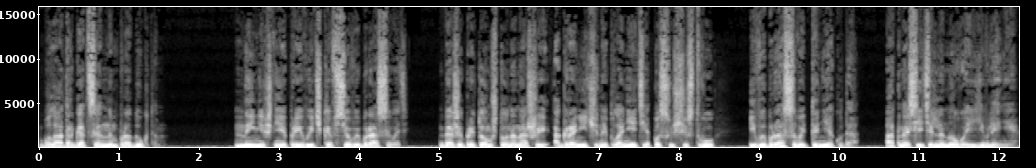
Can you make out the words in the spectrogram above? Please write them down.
была драгоценным продуктом. Нынешняя привычка все выбрасывать, даже при том, что на нашей ограниченной планете по существу и выбрасывать-то некуда, относительно новое явление.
